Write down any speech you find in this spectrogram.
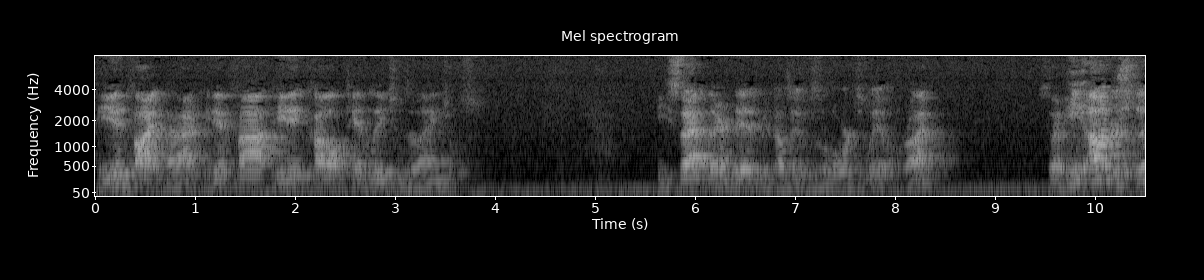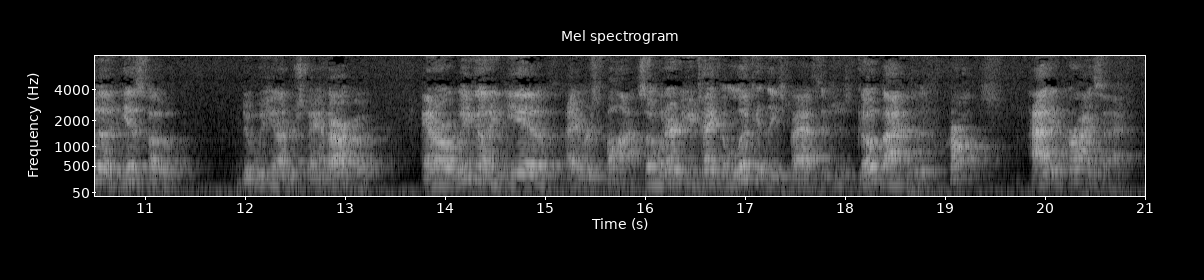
He didn't fight back. He didn't fight. He didn't call ten legions of angels. He sat there and did it because it was the Lord's will, right? So he understood his hope. Do we understand our hope? And are we going to give a response? So whenever you take a look at these passages, go back to the cross. How did Christ act?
